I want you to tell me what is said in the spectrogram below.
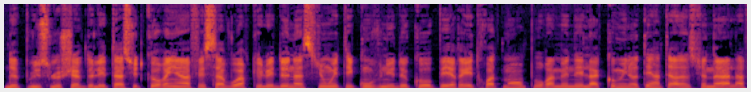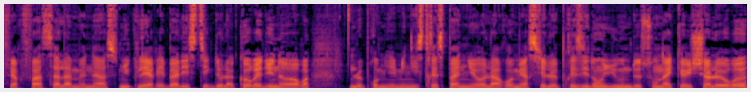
De plus, le chef de l'État sud-coréen a fait savoir que les deux nations étaient convenues de coopérer étroitement pour amener la communauté internationale à faire face à la menace nucléaire et balistique de la Corée du Nord. Le premier ministre espagnol a remercié le président Yoon de son accueil chaleureux.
